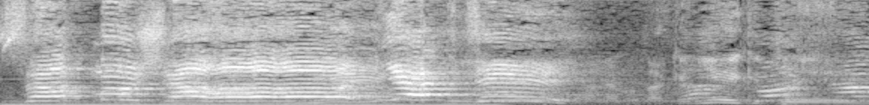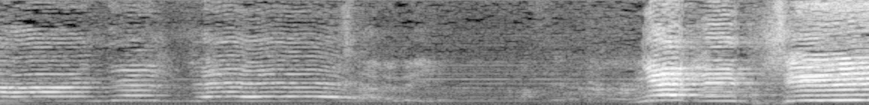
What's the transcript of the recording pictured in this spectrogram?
Snad možná ho někdy. Někdy. Někdy přijde.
